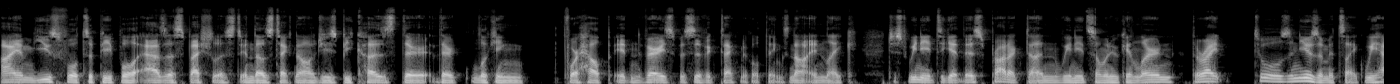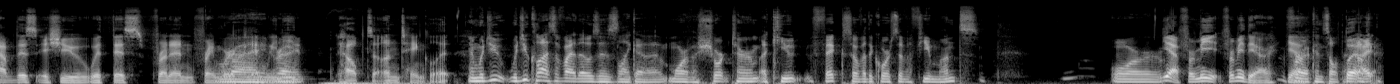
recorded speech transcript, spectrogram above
I am useful to people as a specialist in those technologies because they're they're looking for help in very specific technical things, not in like just we need to get this product done. We need someone who can learn the right tools and use them. It's like we have this issue with this front end framework, Right, and we right. need help to untangle it. And would you would you classify those as like a more of a short term acute fix over the course of a few months, or Yeah, for me, for me they are. for yeah. a consultant? But okay. I,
